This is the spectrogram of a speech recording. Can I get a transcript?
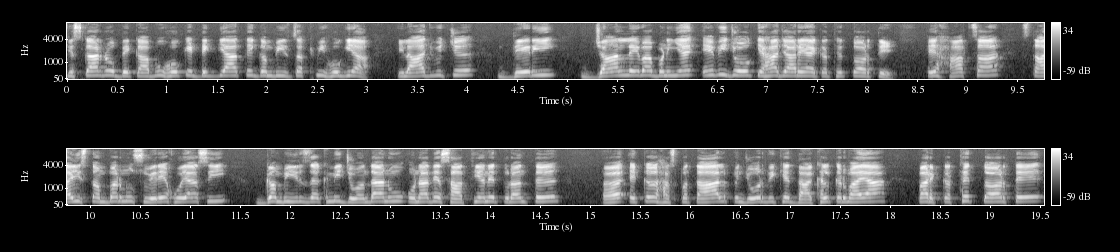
ਜਿਸ ਕਾਰਨ ਉਹ ਬੇਕਾਬੂ ਹੋ ਕੇ ਡਿੱਗ ਗਿਆ ਤੇ ਗੰਭੀਰ ਜ਼ਖਮੀ ਹੋ ਗਿਆ। ਇਲਾਜ ਵਿੱਚ ਦੇਰੀ, ਜਾਨਲੇਵਾ ਬਣੀ ਹੈ ਇਹ ਵੀ ਜੋ ਕਿਹਾ ਜਾ ਰਿਹਾ ਹੈ ਕਥਿਤ ਤੌਰ ਤੇ। ਇਹ ਹਾਦਸਾ 27 ਸਤੰਬਰ ਨੂੰ ਸਵੇਰੇ ਹੋਇਆ ਸੀ। ਗੰਭੀਰ ਜ਼ਖਮੀ ਜਵੰਦਾ ਨੂੰ ਉਹਨਾਂ ਦੇ ਸਾਥੀਆਂ ਨੇ ਤੁਰੰਤ ਇੱਕ ਹਸਪਤਾਲ ਪੰਜੋਰ ਵਿਖੇ ਦਾਖਲ ਕਰਵਾਇਆ। ਪਰ ਕਥਿਤ ਤੌਰ ਤੇ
